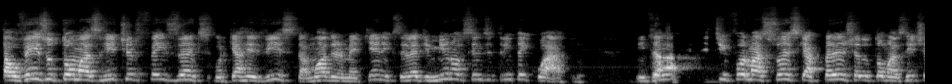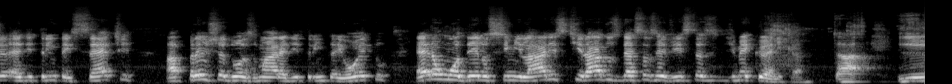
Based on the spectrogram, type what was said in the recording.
Talvez o Thomas Richard fez antes, porque a revista Modern Mechanics é de 1934. Então, tá. existem informações que a prancha do Thomas Richard é de 37, a prancha do Osmar é de 38. Eram modelos similares tirados dessas revistas de mecânica. Tá. E,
